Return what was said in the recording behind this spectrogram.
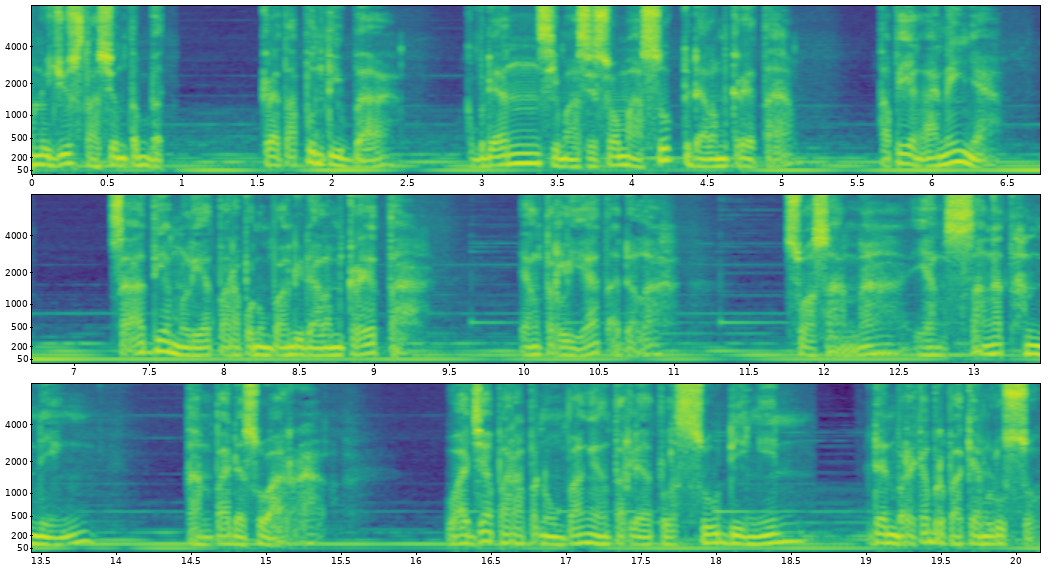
menuju stasiun Tebet. Kereta pun tiba, kemudian si mahasiswa masuk ke dalam kereta. Tapi yang anehnya, saat dia melihat para penumpang di dalam kereta, yang terlihat adalah suasana yang sangat hening tanpa ada suara. Wajah para penumpang yang terlihat lesu, dingin, dan mereka berpakaian lusuh.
